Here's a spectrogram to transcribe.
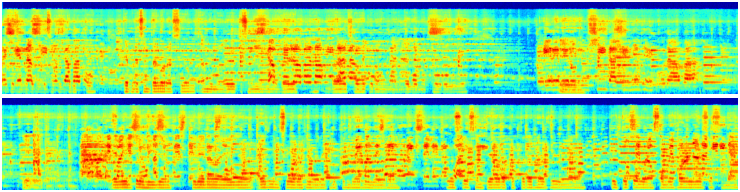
Cristo. Te presento en oración a mi madre, me de amor sobrevive. Heredero de un SIDA que le devoraba. Edwin Trujillo, lideraba ello, Edwin Rivera, Cristian de Rivera, José Santiago, Colón, Salud Rodríguez Aznar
